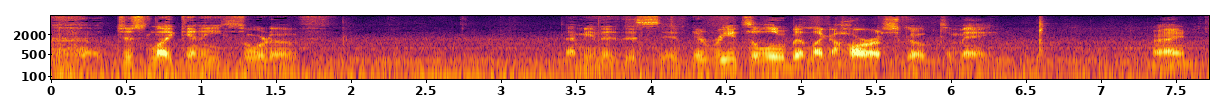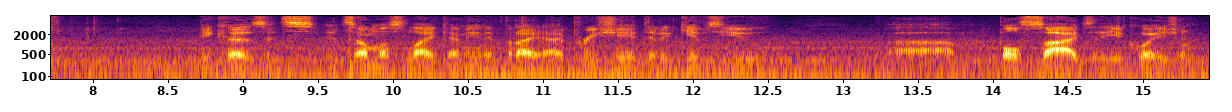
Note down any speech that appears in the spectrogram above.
just like any sort of, I mean, this it, it reads a little bit like a horoscope to me, right? Because it's it's almost like I mean, but I, I appreciate that it gives you um, both sides of the equation,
